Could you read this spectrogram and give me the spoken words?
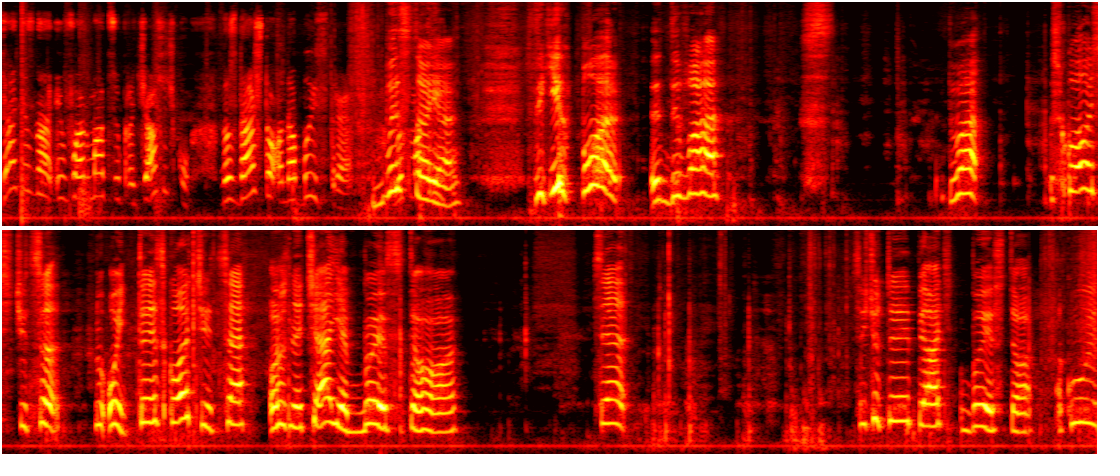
Я не знаю информацию про чашечку, но знаю, что она быстрая. Быстрая. З яких пор е, два с- два скорості це ну ой, три скорості це означає бистро. Це це 4-5 бистро, а коли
